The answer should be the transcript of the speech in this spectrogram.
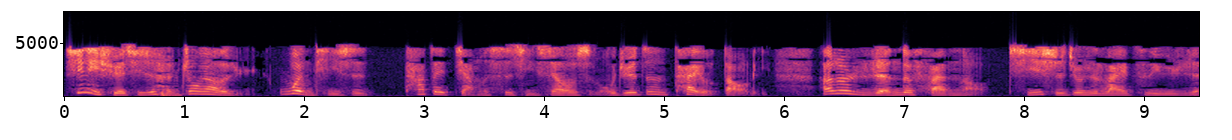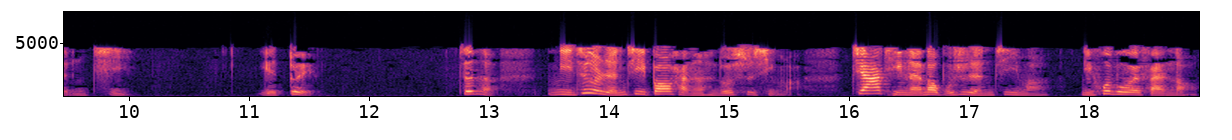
心理学其实很重要的。问题是他在讲的事情是要什么？我觉得真的太有道理。他说人的烦恼其实就是来自于人际，也对，真的，你这个人际包含了很多事情嘛。家庭难道不是人际吗？你会不会烦恼？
